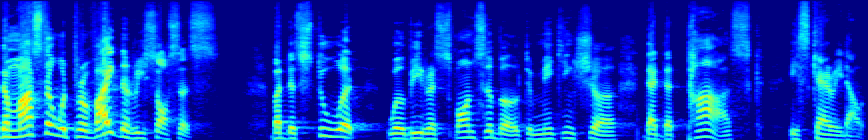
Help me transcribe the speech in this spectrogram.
The master would provide the resources, but the steward will be responsible to making sure that the task is carried out.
